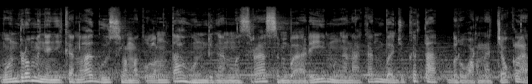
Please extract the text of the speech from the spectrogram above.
Monroe menyanyikan lagu selamat ulang tahun dengan mesra sembari mengenakan baju ketat berwarna coklat.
